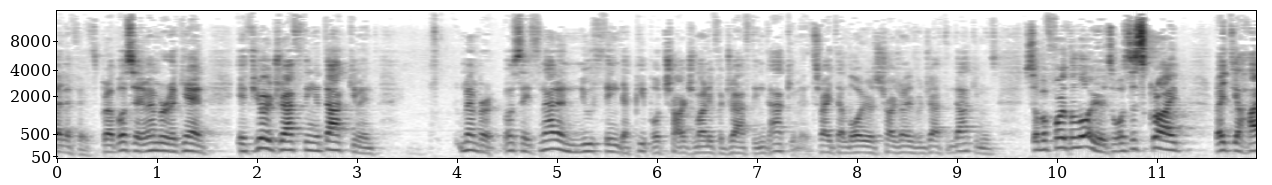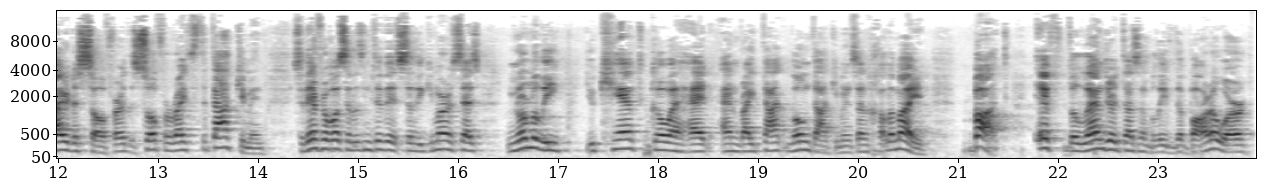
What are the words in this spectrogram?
benefits. But I will say, remember again, if you're drafting a document, remember, we'll say it's not a new thing that people charge money for drafting documents, right? That lawyers charge money for drafting documents. So before the lawyers, it was a scribe, right? You hired a sofer, the sofer writes the document. So therefore, we'll say, listen to this. So the Gemara says, normally you can't go ahead and write doc- loan documents on chalamayid. But if the lender doesn't believe the borrower,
